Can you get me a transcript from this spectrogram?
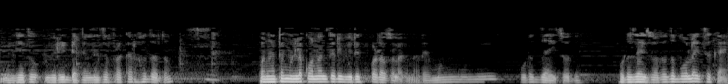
म्हणजे तो विहिरीत ढकलण्याचा प्रकार होता तो पण आता म्हटलं कोणाला तरी विहिरीत पडावं लागणार आहे. मग मी पुढे जायचं होतं. पुढे जायचं होतं तर बोलायचं काय?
